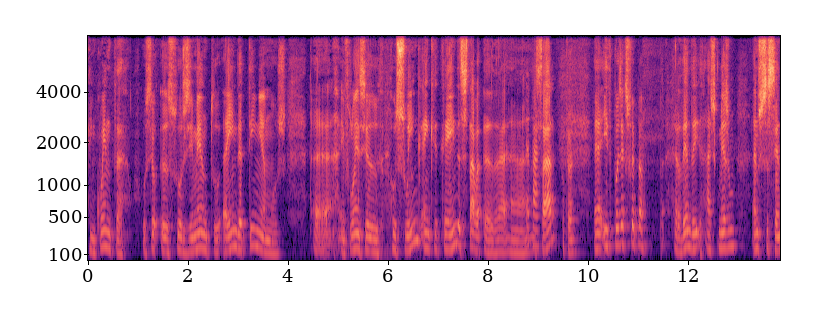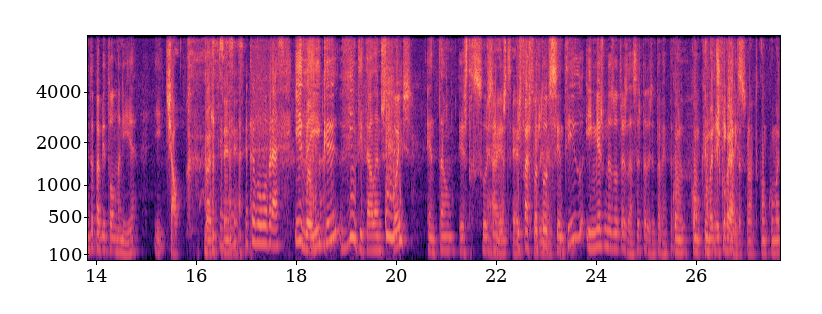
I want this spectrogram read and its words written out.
50, o seu uh, surgimento, ainda tínhamos uh, a influência do swing, em que, que ainda se estava a dançar, okay. e depois é que se foi para, para ardendo, acho que mesmo anos 60, para a Beatlemania, e tchau. Pois, sim, sim, Acabou o abraço. E daí que, 20 e tal anos depois então este ressurgimento. Ah, este, este e faz para todo sentido e mesmo nas outras danças, para a gente também. Para, como, como que uma descoberta, pronto, como que uma,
